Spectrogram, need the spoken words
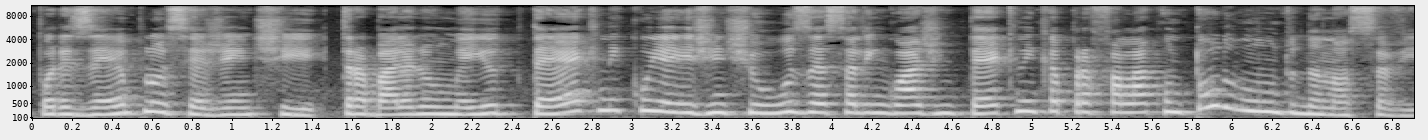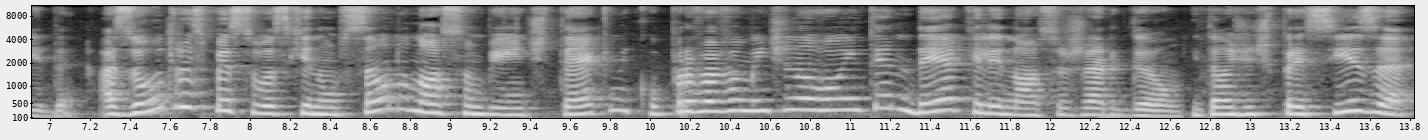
Por exemplo, se a gente trabalha num meio técnico e aí a gente usa essa linguagem técnica para falar com todo mundo na nossa vida. As outras pessoas que não são do nosso ambiente técnico provavelmente não vão entender aquele nosso jargão. Então a gente precisa precisa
